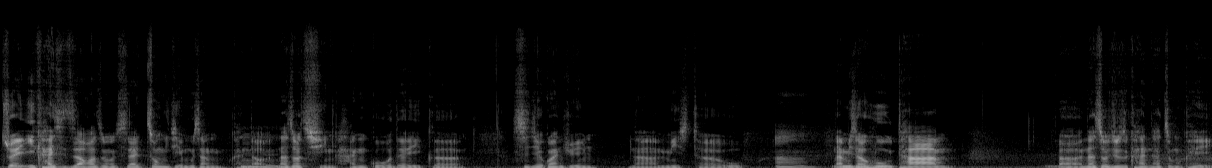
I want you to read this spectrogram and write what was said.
最一开始知道花式足球是在综艺节目上看到的。嗯、那时候请韩国的一个世界冠军，那 Mr. Wu，嗯，那 Mr. Wu 他，呃，那时候就是看他怎么可以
